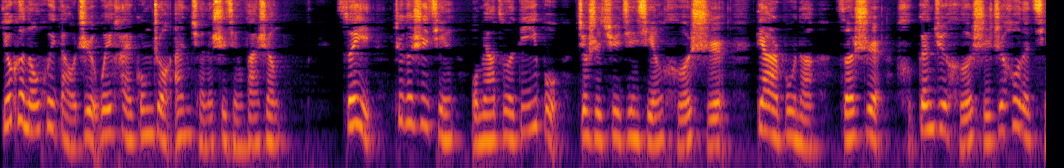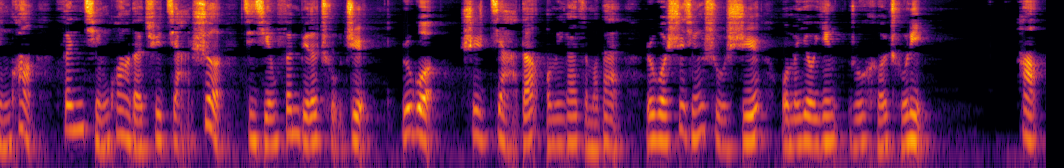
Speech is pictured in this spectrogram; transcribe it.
有可能会导致危害公众安全的事情发生。所以这个事情我们要做的第一步就是去进行核实，第二步呢，则是根据核实之后的情况，分情况的去假设进行分别的处置。如果是假的，我们应该怎么办？如果事情属实，我们又应如何处理？好，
